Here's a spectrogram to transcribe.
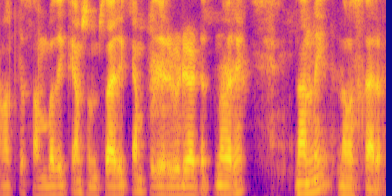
നമുക്ക് സംവദിക്കാം സംസാരിക്കാം. പുതിയൊരു വീഡിയോ ആയിട്ട് എത്തുന്നവരെ നന്ദി നമസ്കാരം.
